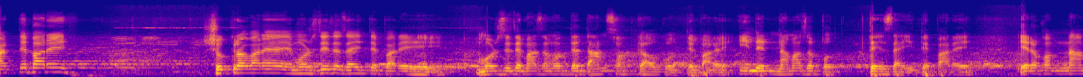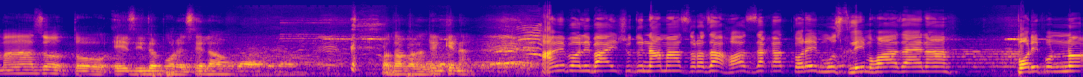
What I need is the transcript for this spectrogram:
থাকতে পারে, শুক্রবারে মসজিদে যাইতে পারে, মসজিদে মাঝে মধ্যে দান সৎকাও করতে পারে, ঈদের নামাজও পড়তে যাইতে পারে। এরকম নামাজও তো এজিদও পড়েছিল। কথা বলেন ঠিক কিনা? আমি বলি, ভাই, শুধু নামাজ, রোজা, হজ জাকাত করে মুসলিম হওয়া যায় না। পরিপূর্ণ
